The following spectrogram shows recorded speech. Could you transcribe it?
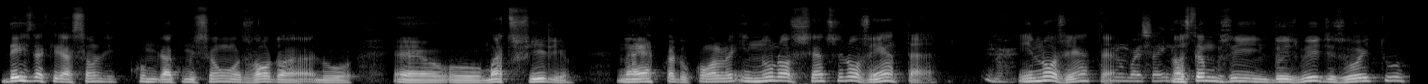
desde a criação de, da Comissão Oswaldo, do é, o Matos Filho, na época do Collor, em 1990. É. Em 90. Não vai sair Nós estamos em 2018,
